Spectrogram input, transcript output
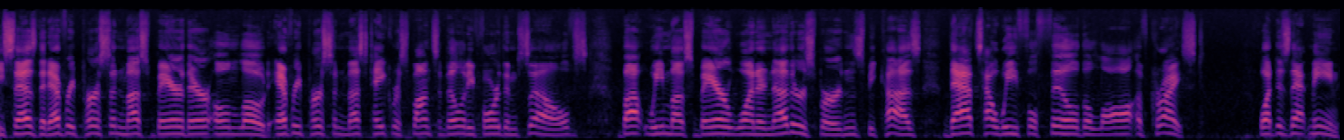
He says that every person must bear their own load. Every person must take responsibility for themselves, but we must bear one another's burdens because that's how we fulfill the law of Christ. What does that mean?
